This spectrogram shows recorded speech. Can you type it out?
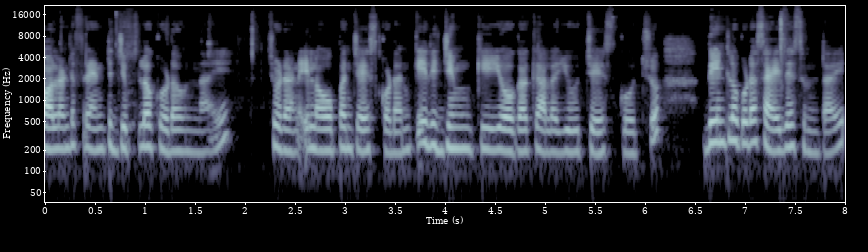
కావాలంటే ఫ్రంట్ జిప్లో కూడా ఉన్నాయి. చూడండి. ఇలా ఓపెన్ చేసుకోవడానికి. ఇది జిమ్కి యోగాకి అలా యూజ్ చేసుకోవచ్చు. దీంట్లో కూడా సైజెస్ ఉంటాయి.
